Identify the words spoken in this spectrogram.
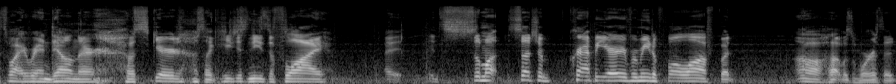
That's why I ran down there. I was scared. I was like, he just needs to fly. I, it's such a crappy area for me to fall off, but oh, that was worth it.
